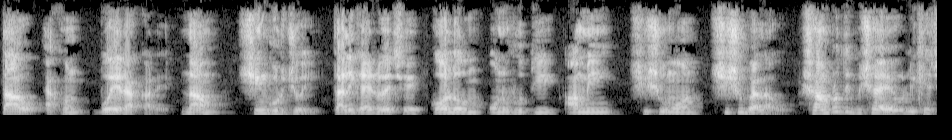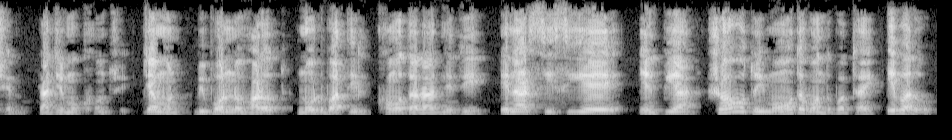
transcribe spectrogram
তাও এখন বইয়ের আকারে। নাম সিঙ্গুর জয়ী। তালিকায় রয়েছে কলম, অনুভূতি, আমি, শিশুমন, শিশুবেলাও। সাম্প্রতিক বিষয়েও লিখেছেন রাজ্যের মুখ্যমন্ত্রী। যেমন, বিপন্ন ভারত, নোট বাতিল ক্ষমতা রাজনীতি এনআরসি সিএ এনপিআর স্বভাবতই মমতা বন্দ্যোপাধ্যায় এবারও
